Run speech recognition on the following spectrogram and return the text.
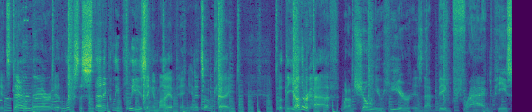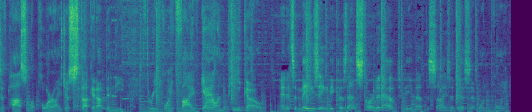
It's down there. It looks aesthetically pleasing in my opinion. It's okay. But the other half, what I'm showing you here is that big fragged piece of Pocillopora. I just stuck it up in the 3.5 gallon Pico. And it's amazing because that started out to be about the size of this at one point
